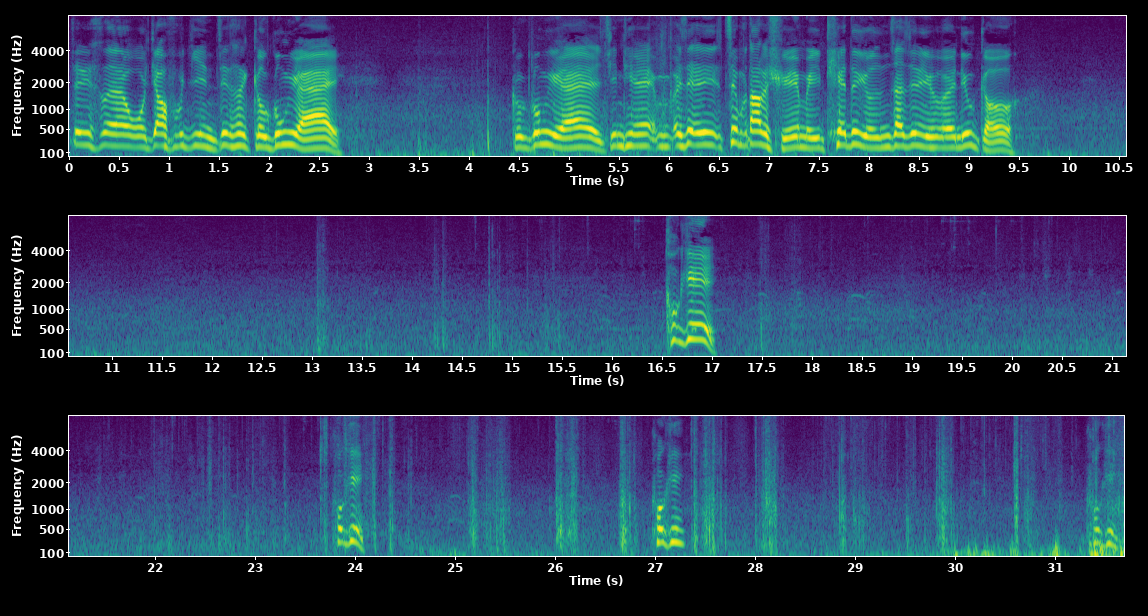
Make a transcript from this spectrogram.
这里是我家附近，这是狗公园。狗公园，今天而且这么大的雪，每天都有人在这里遛狗。Cookie。Cookie。Cookie。 오케이.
